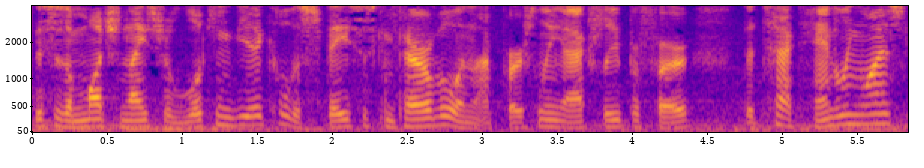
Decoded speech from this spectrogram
this is a much nicer looking vehicle. The space is comparable and I personally actually prefer the tech. Handling wise,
